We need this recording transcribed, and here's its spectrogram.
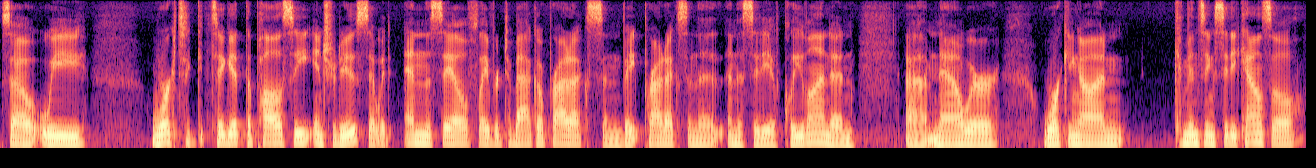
So we worked to, to get the policy introduced that would end the sale of flavored tobacco products and vape products in the in the city of Cleveland. And um, now we're working on convincing city council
